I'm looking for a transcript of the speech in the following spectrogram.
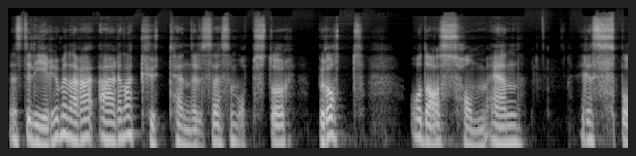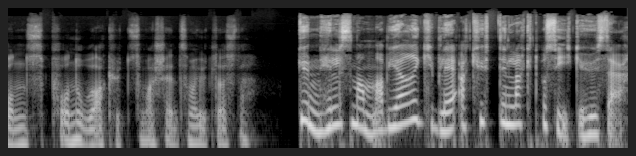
mens delirium er en akutt hendelse som oppstår brått, og da som en respons på noe akutt som har skjedd, som har utløst det. Gunhilds mamma Bjørg ble akuttinnlagt på sykehuset,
